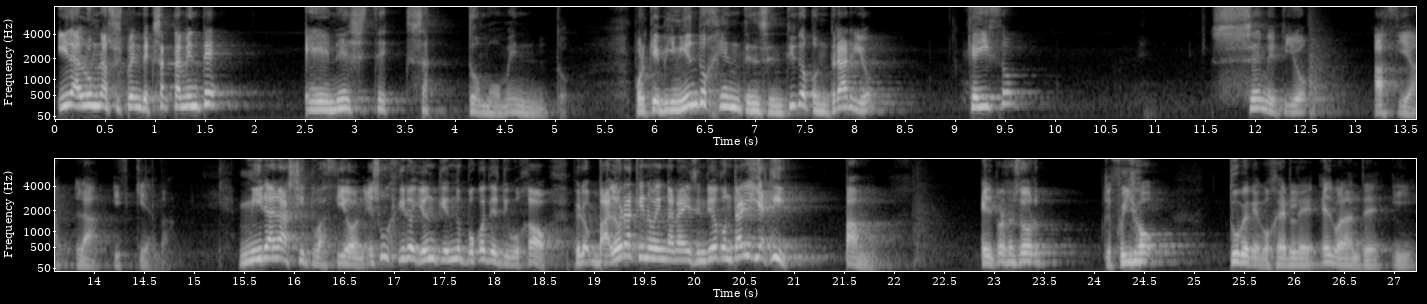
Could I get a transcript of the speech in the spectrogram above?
y la alumna suspende exactamente en este exacto momento. Porque viniendo gente en sentido contrario, ¿qué hizo? Se metió hacia la izquierda. Mira la situación. Es un giro, yo entiendo un poco desdibujado, pero valora que no venga nadie en sentido contrario y aquí, ¡pam! El profesor, que fui yo, tuve que cogerle el volante y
